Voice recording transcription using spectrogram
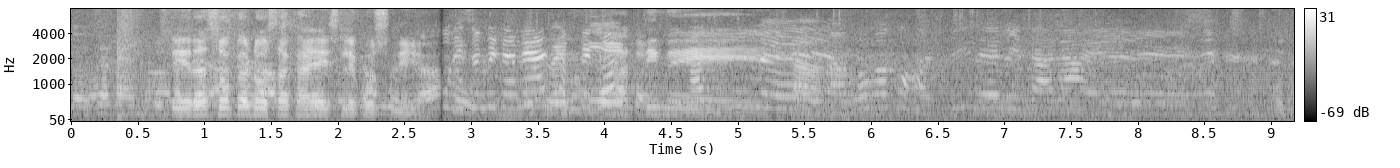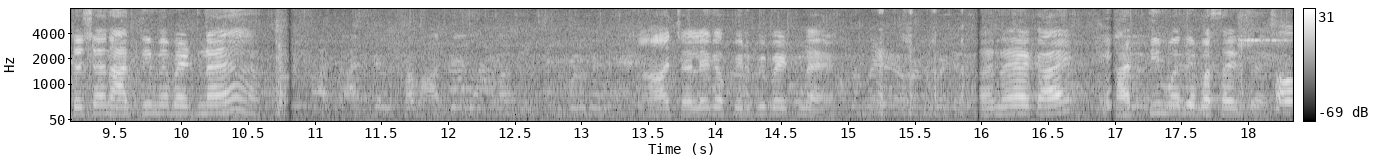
डोसा का है ना तेरह सौ का डोसा खाया इसलिए खुश नहीं है। हाथी में। उत्तशन हाथी में बैठना है। आजकल सब आते हैं है हा चलेगा फिर भी बैठना आहे आणि काय? हत्तीमध्ये बसायचं आहे. हो.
